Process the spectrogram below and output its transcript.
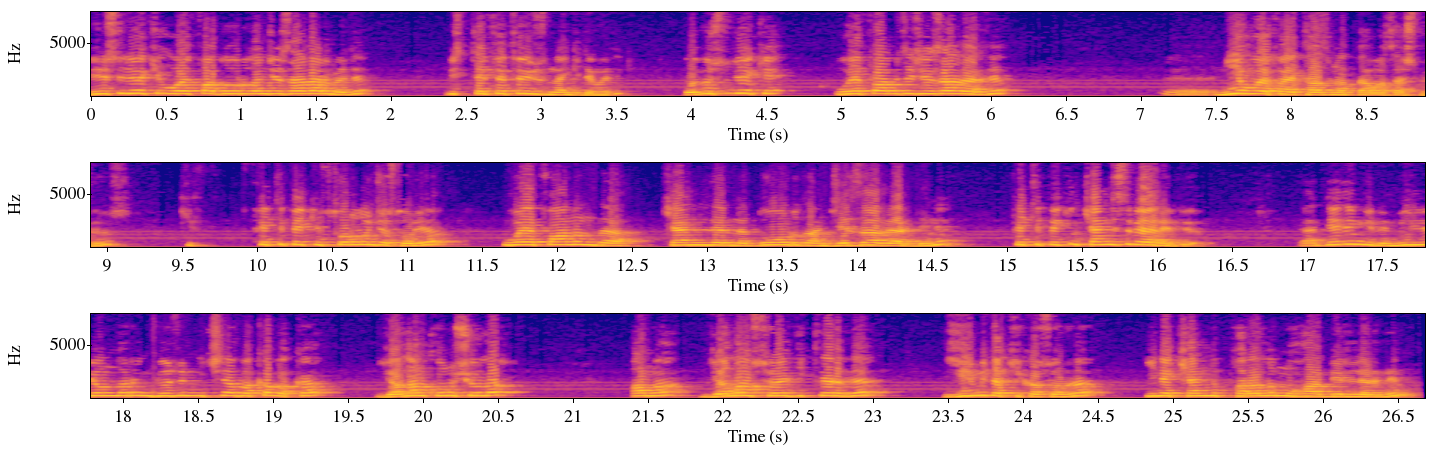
Birisi diyor ki UEFA doğrudan ceza vermedi. Biz TFF yüzünden gidemedik. Öbürsü diyor ki UEFA bize ceza verdi. E, niye UEFA'ya tazminat davası açmıyoruz? Ki Fethi Pekin sorulunca soruyor. UEFA'nın da kendilerine doğrudan ceza verdiğini Fethi Pekin kendisi beyan ediyor. Yani dediğim gibi milyonların gözünün içine baka baka yalan konuşuyorlar. Ama yalan söyledikleri de 20 dakika sonra yine kendi paralı muhabirlerinin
